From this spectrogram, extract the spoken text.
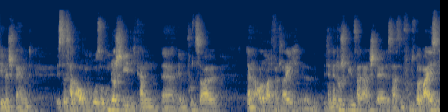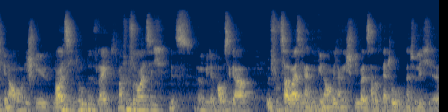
dementsprechend ist das halt auch ein großer Unterschied. Ich kann äh, im Futsal dann auch nochmal einen Vergleich äh, mit der Nettospielzeit anstellen. Das heißt, im Fußball weiß ich genau, ich spiele 90 Minuten, vielleicht mal 95, wenn es irgendwie eine Pause gab im Futsal weiß ich halt nie genau, wie lange ich spiele, weil das halt auf Netto natürlich äh,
